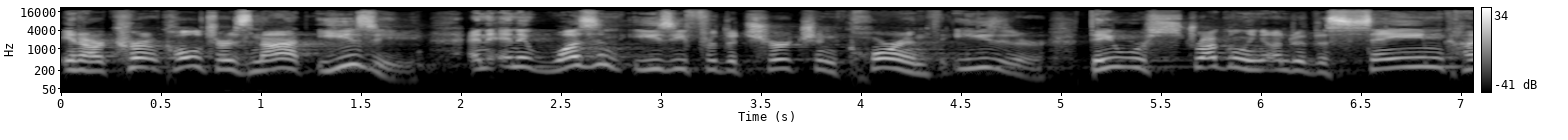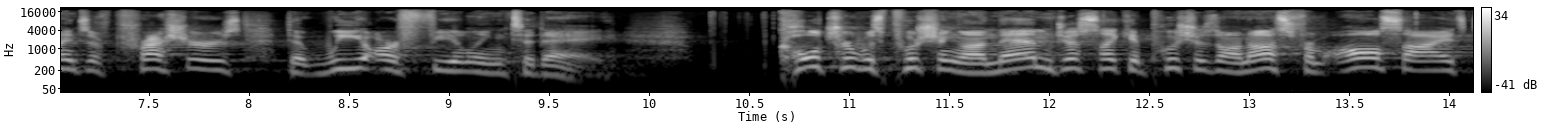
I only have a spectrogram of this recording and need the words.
in our current culture is not easy. And, and it wasn't easy for the church in Corinth either. They were struggling under the same kinds of pressures that we are feeling today. Culture was pushing on them just like it pushes on us from all sides,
